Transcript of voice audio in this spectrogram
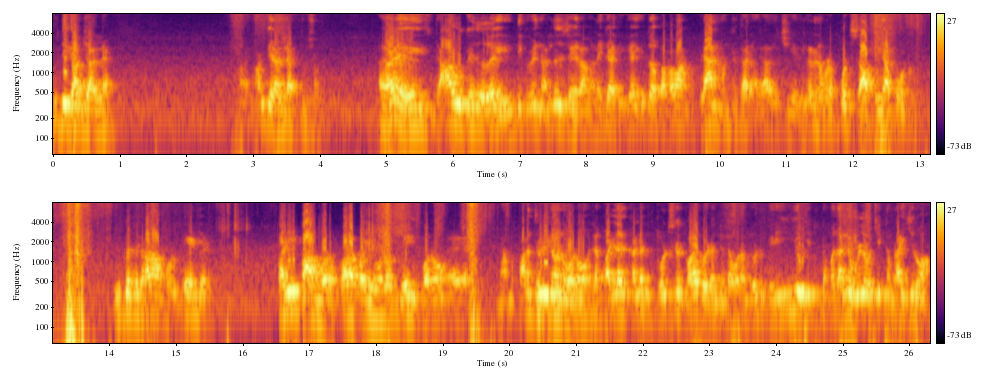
புத்தி காமிச்சா இல்லை? வாங்கிறான்ல அடுத்த நிமிஷம் அதனால ராகுக்கு எதுகளை இன்றைக்குமே நல்லது செய்கிறாங்க நினைக்காதீங்க. ஏதோ பகவான் பிளான் பண்ணிருக்காரு. அதாவது வச்சுக்கிறது இல்லை நம்மளை போட்டு சாப்பிட்டியா போட்டுரும் இருக்கிறது காணாமல் போகும் டேஞ்சர் பழி பாவம் வரும். கொலை பழி வரும். வெயில் வரும் நம்ம பணம் திருடினோன்னு வரும். இல்லை கள்ள கள்ளத்துக்கு தொழிச்சு தொலை போயிட்டு சொல்ல வரும். சொல்லிட்டு பெரிய வச்சுட்டு நம்ம தள்ளி உள்ளே வச்சுட்டு நம்மளை அழிச்சிருவான்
